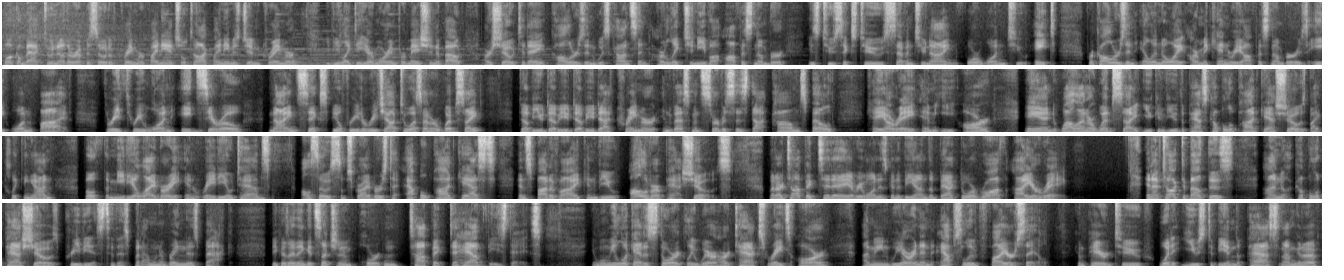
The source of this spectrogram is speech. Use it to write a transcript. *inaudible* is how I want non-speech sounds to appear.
Welcome back to another episode of Kramer Financial Talk. My name is Jim Kramer. If you'd like to hear more information about our show today, callers in Wisconsin, our Lake Geneva office number is 262 729 4128. For callers in Illinois, our McHenry office number is 815 331 8096. Feel free to reach out to us on our website, www.kramerinvestmentservices.com, spelled K R A M E R. And while on our website, you can view the past couple of podcast shows by clicking on both the media library and radio tabs. Also, subscribers to Apple Podcasts and Spotify can view all of our past shows. But our topic today, everyone, is going to be on the backdoor Roth IRA. And I've talked about this on a couple of past shows previous to this, but I want to bring this back because I think it's such an important topic to have these days. And when we look at historically where our tax rates are, I mean, we are in an absolute fire sale compared to what it used to be in the past. And I'm going to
